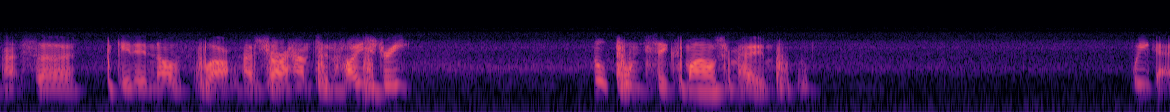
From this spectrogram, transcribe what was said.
That's uh, beginning of, well, that's Shirehampton High Street. 0.6 miles from home. We go.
